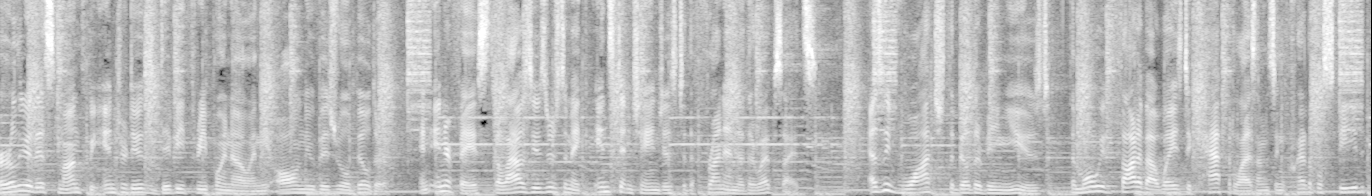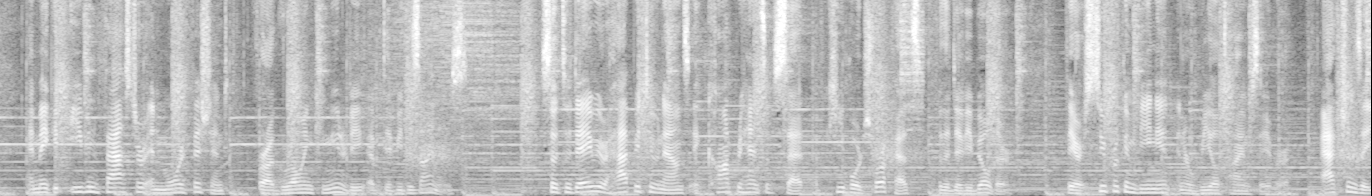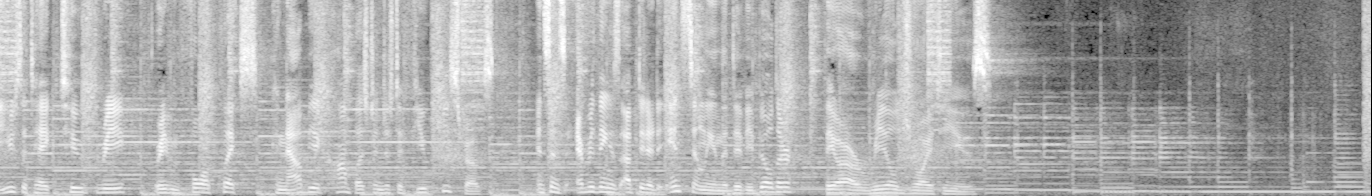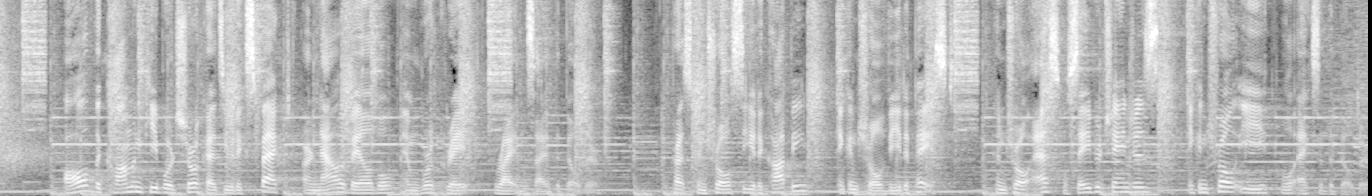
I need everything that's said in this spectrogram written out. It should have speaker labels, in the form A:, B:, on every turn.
A: Earlier this month, we introduced Divi 3.0 and the all-new Visual Builder, an interface that allows users to make instant changes to the front end of their websites. As we've watched the builder being used, the more we've thought about ways to capitalize on its incredible speed and make it even faster and more efficient for our growing community of Divi designers. So today we are happy to announce a comprehensive set of keyboard shortcuts for the Divi Builder. They are super convenient and a real time saver. Actions that used to take two, three, or even four clicks can now be accomplished in just a few keystrokes. And since everything is updated instantly in the Divi Builder, they are a real joy to use. All of the common keyboard shortcuts you would expect are now available and work great right inside the Builder. Press Ctrl C to copy and Ctrl V to paste. Ctrl S will save your changes, and Ctrl E will exit the builder.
